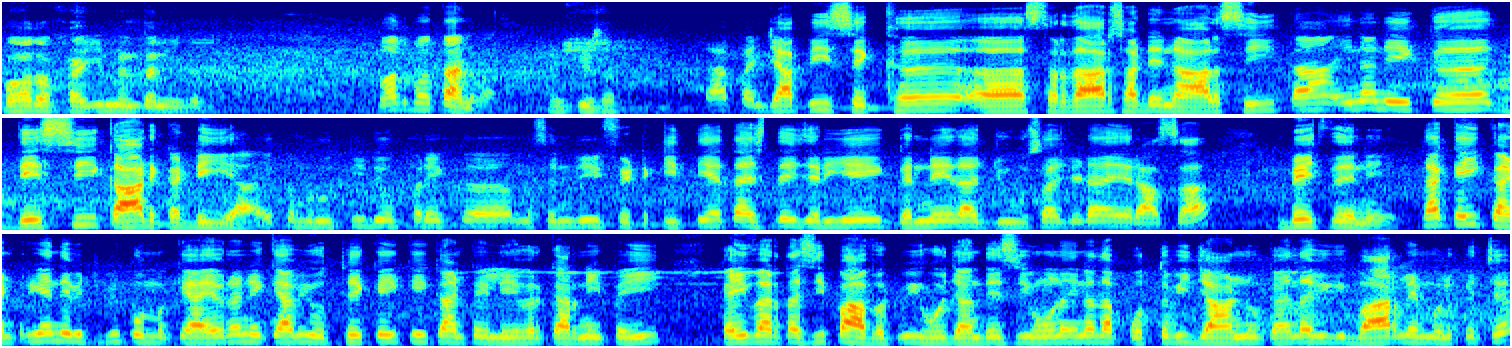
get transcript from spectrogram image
ਬਹੁਤ ਔਖਾ ਜੀ ਮਿਲਦਾ ਨਹੀਂ ਬਹੁਤ ਬਹੁਤ ਧੰਨਵਾਦ। ਥੈਂਕ ਯੂ ਸਰ ਤਾਂ ਪੰਜਾਬੀ ਸਿੱਖ ਅ, ਸਰਦਾਰ ਸਾਡੇ ਨਾਲ ਸੀ ਤਾਂ ਇਹਨਾਂ ਨੇ ਇੱਕ ਦੇਸੀ ਕਾਢ ਕੱਢੀ ਆ। ਇੱਕ ਮਰੂਤੀ ਦੇ ਉੱਪਰ ਇੱਕ ਮਸ਼ੀਨਰੀ ਫਿੱਟ ਕੀਤੀ ਹੈ ਤਾਂ ਇਸ ਦੇ ਜ਼ਰੀਏ ਗੰਨੇ ਦਾ ਜੂਸ ਆ ਜਿਹੜਾ ਇਹ ਰਸ ਆ ਵੇਚਦੇ ਨੇ। ਤਾਂ ਕਈ ਕੰਟਰੀਆਂ ਦੇ ਵਿੱਚ ਵੀ ਘੁੰਮ ਕੇ ਆਏ ਉਹਨਾਂ ਨੇ ਕਿਹਾ ਵੀ ਉੱਥੇ ਕਈ ਕਈ ਘੰਟੇ ਲੇਬਰ ਕਰਨੀ ਪਈ। ਕਈ ਵਾਰ ਤਾਂ ਅਸੀਂ ਭਾਵਕ ਵੀ ਹੋ ਜਾਂਦੇ ਸੀ ਹੁਣ ਇਹਨਾਂ ਦਾ ਪੁੱਤ ਵੀ ਜਾਣ ਨੂੰ ਕਹਿੰਦਾ ਵੀ ਕਿ ਬਾਹਰਲੇ ਮੁਲਕ 'ਚ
